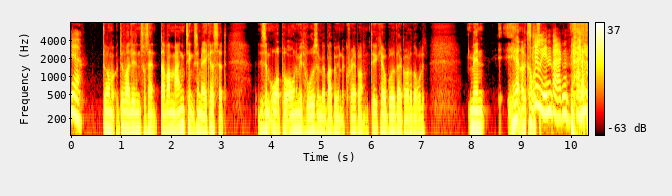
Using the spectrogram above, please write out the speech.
Ja. Det var, det var lidt interessant. Der var mange ting, som jeg ikke havde sat ligesom ord på oven i mit hoved, som jeg bare begyndte at crap om. Det kan jo både være godt og dårligt. Men her, når det kommer Skriv i indbakken. til...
